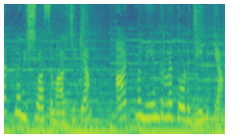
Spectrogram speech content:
ആത്മവിശ്വാസം ആർജിക്കാം. ആത്മനിയന്ത്രണത്തോടെ ജീവിക്കാം.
